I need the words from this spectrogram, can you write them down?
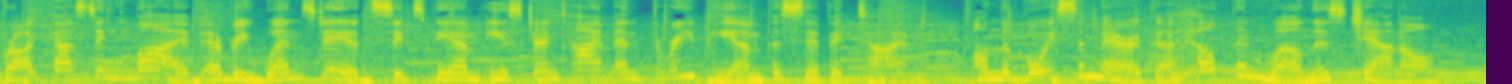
broadcasting live every Wednesday at 6 p.m. Eastern Time and 3 p.m. Pacific Time on the Voice America Health and Wellness channel.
